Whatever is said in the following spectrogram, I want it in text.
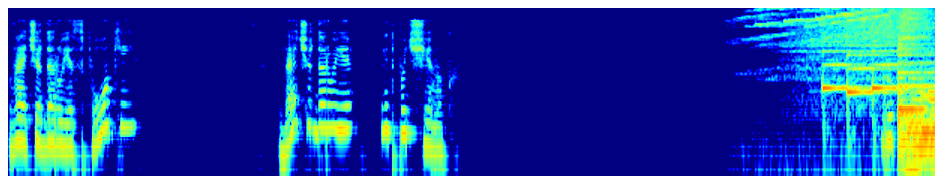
Вечір дарує спокій, вечір дарує відпочинок. Пропоную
